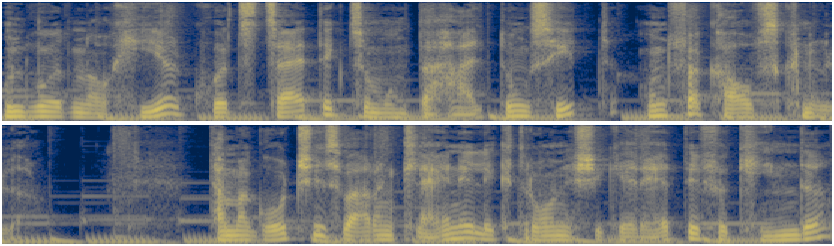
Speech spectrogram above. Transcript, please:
und wurden auch hier kurzzeitig zum Unterhaltungshit und Verkaufsknüller. Tamagotchis waren kleine elektronische Geräte für Kinder,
